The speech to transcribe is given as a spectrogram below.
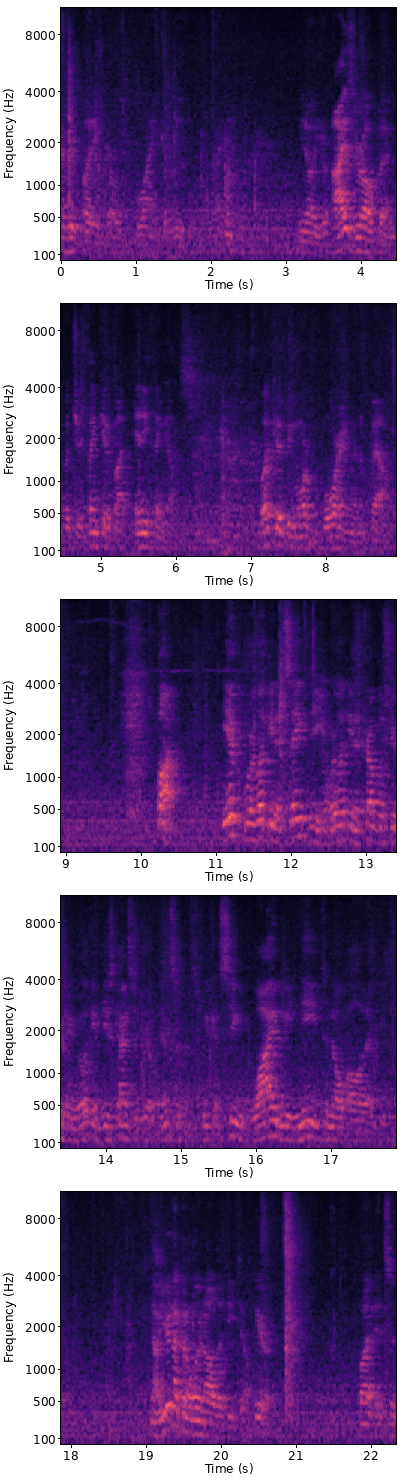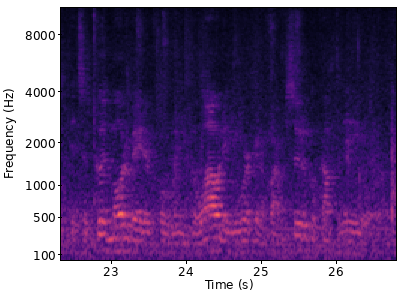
everybody goes blank immediately, right? You know, your eyes are open, but you're thinking about anything else. What could be more boring than a valve? But if we're looking at safety and we're looking at troubleshooting, we're looking at these kinds of real incidents, we can see why we need to know all that detail. Now, you're not going to learn all the detail here, but it's a, it's a good motivator for when you go out and you work in a pharmaceutical company or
